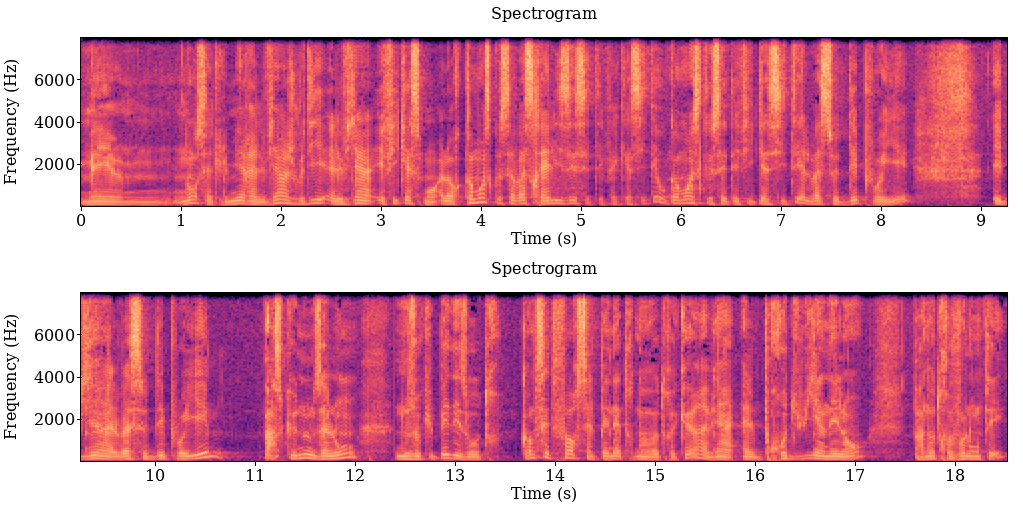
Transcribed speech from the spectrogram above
Mais euh, non, cette lumière, elle vient, je vous dis, elle vient efficacement. Alors, comment est-ce que ça va se réaliser, cette efficacité, ou comment est-ce que cette efficacité, elle va se déployer? Eh bien, elle va se déployer parce que nous allons nous occuper des autres. Quand cette force, elle pénètre dans notre cœur, eh bien, elle produit un élan par notre volonté.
